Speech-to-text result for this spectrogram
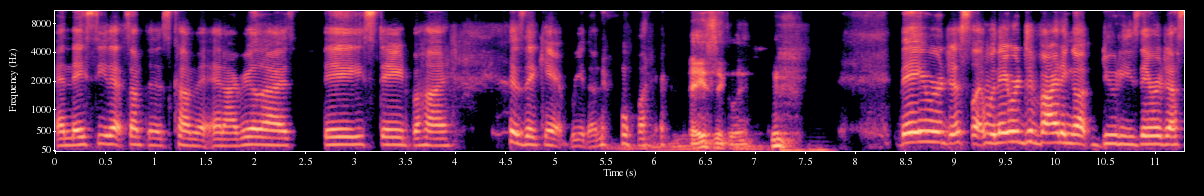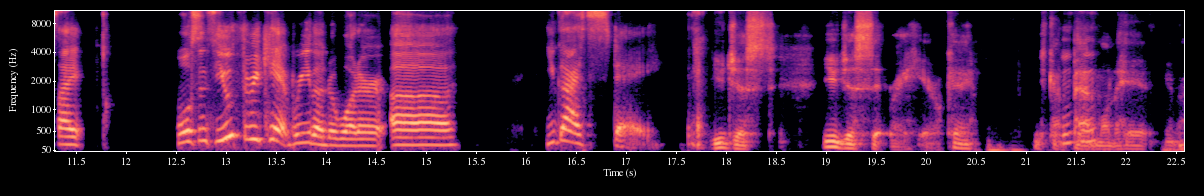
and they see that something is coming. And I realize they stayed behind because they can't breathe underwater. Basically. they were just like, when they were dividing up duties, they were just like, well, since you three can't breathe underwater, uh, you guys stay. You just you just sit right here, okay? You just kind of mm-hmm. pat him on the head, you know.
